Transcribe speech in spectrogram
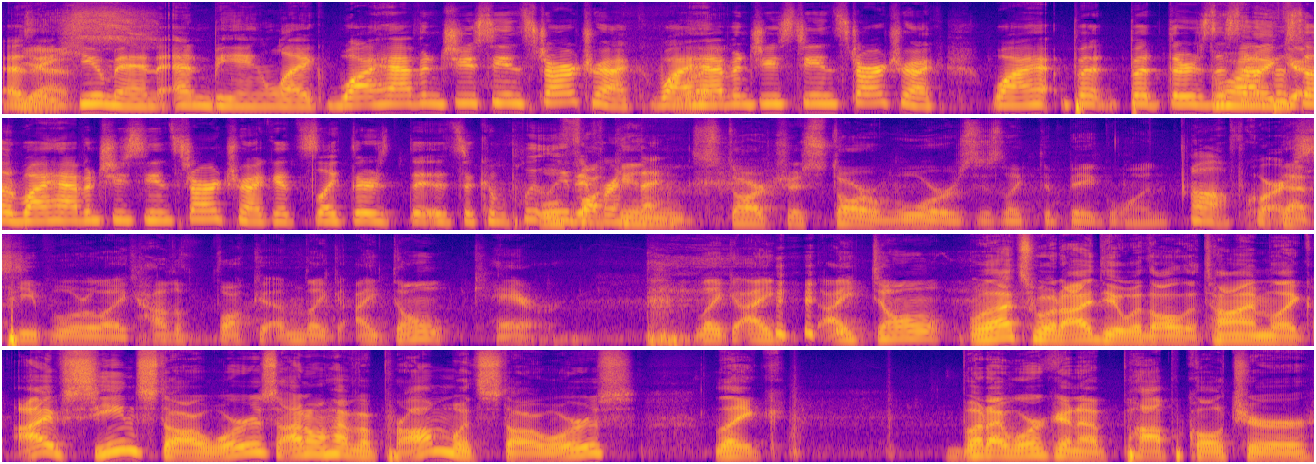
as Yes. a human and being like, why haven't you seen Star Trek? Why Right. haven't you seen Star Trek? Why? But but there's this Well, and I get- episode. why haven't you seen Star Trek? It's like there's it's a completely well, different fucking thing. Star Tre- Star Wars is like the big one. Oh, of course. That people are like, how the fuck? I'm like, I don't care. Like I I don't. Well, that's what I deal with all the time. Like, I've seen Star Wars. I don't have a problem with Star Wars. Like, but I work in a pop culture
